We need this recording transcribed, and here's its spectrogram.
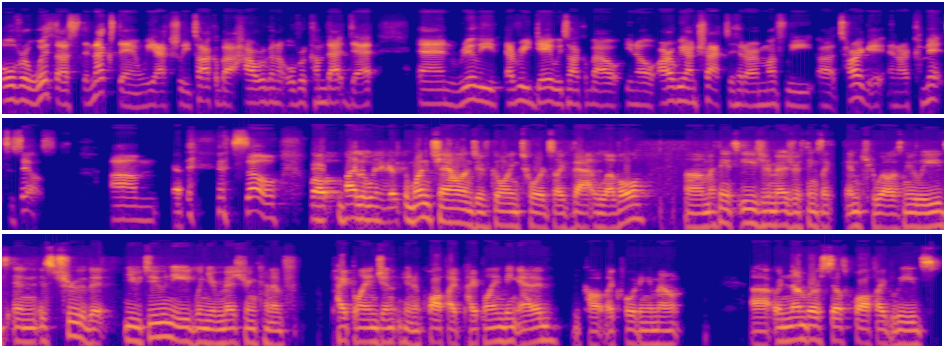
over with us the next day, and we actually talk about how we're going to overcome that debt. And really, every day we talk about, you know, are we on track to hit our monthly uh, target and our commit to sales? Um, so, well, by the way, the one challenge of going towards like that level, um, I think it's easier to measure things like MQL as new leads, and it's true that you do need when you're measuring kind of pipeline, you know, qualified pipeline being added. You call it like quoting amount uh, or number of sales qualified leads.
